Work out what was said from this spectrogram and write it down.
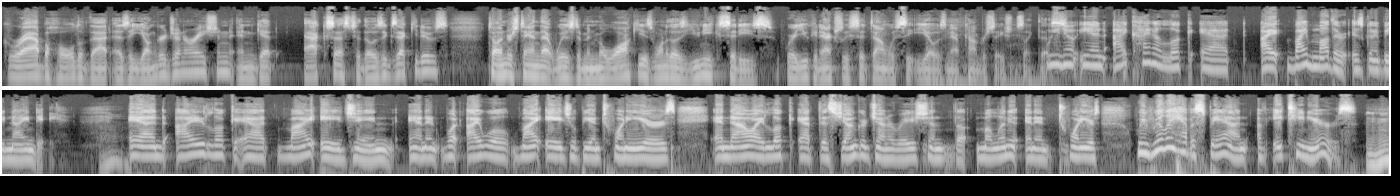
grab a hold of that as a younger generation and get access to those executives to understand that wisdom. And Milwaukee is one of those unique cities where you can actually sit down with CEOs and have conversations like this. Well, you know, Ian, I kind of look at I my mother is going to be 90 and I look at my aging and in what I will, my age will be in 20 years. And now I look at this younger generation, the millennial, and in 20 years, we really have a span of 18 years mm-hmm.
